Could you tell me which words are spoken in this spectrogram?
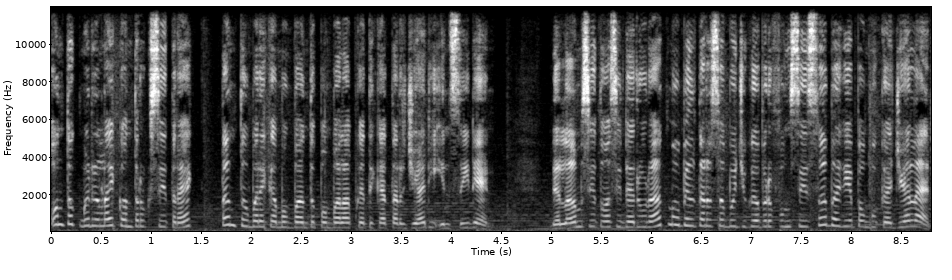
untuk menilai konstruksi trek, tentu mereka membantu pembalap ketika terjadi insiden. Dalam situasi darurat, mobil tersebut juga berfungsi sebagai pembuka jalan.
